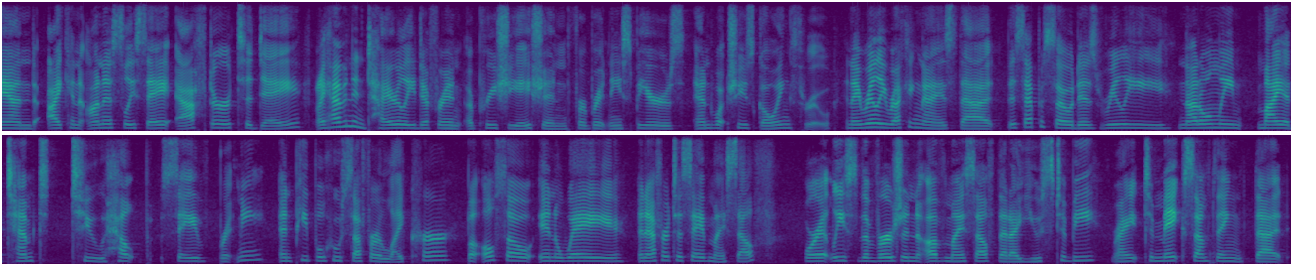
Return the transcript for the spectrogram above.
And I can honestly say, after today, I have an entirely different appreciation for Britney Spears and what she's going through. And I really recognize that this episode is really not only my attempt to help save Britney and people who suffer like her, but also in a way, an effort to save myself, or at least the version of myself that I used to be, right? To make something that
